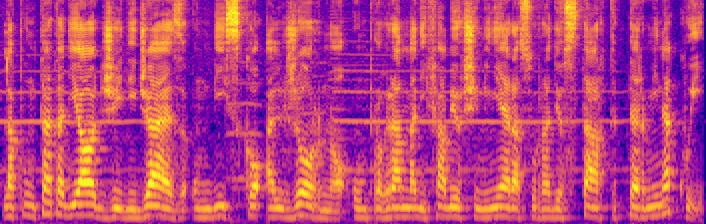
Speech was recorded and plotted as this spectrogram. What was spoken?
La puntata di oggi di Jazz Un disco al giorno, un programma di Fabio Ciminiera su Radio Start termina qui.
